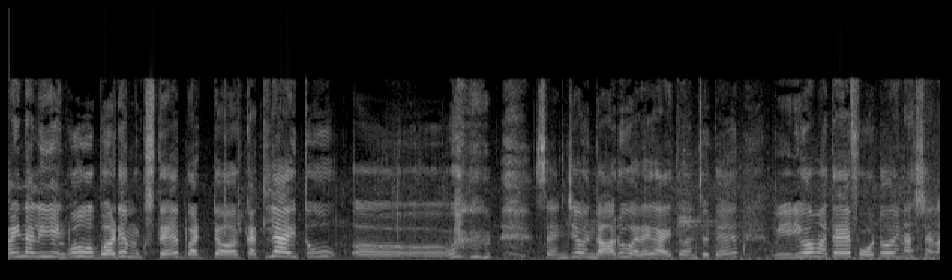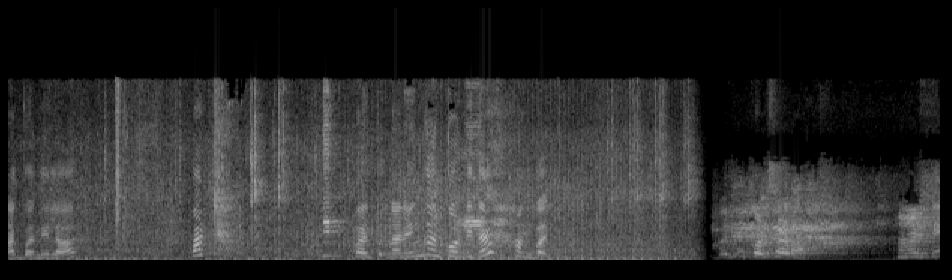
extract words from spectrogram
finally ಹೆಂಗೋ ಬರ್ಡೇ ಮುಗಿಸ್ದೆ ಬಟ್ ಕತ್ಲೆ ಆಯಿತು. ಸಂಜೆ ಒಂದು ಆರೂವರೆಗೆ ಆಯಿತು ಅನಿಸುತ್ತೆ. ವಿಡಿಯೋ ಮತ್ತು ಫೋಟೋ ಏನು ಅಷ್ಟು ಚೆನ್ನಾಗಿ ಬಂದಿಲ್ಲ. ಬಟ್ ಬಂತು. ನಾನು ಹೆಂಗೆ ಅಂದ್ಕೊಂಡಿದ್ದೆ ಹಂಗೆ ಬಂತು. ಬನ್ನಿ ಕೊಡ್ಸೋಣ. ಹಾ ಆಂಟಿ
